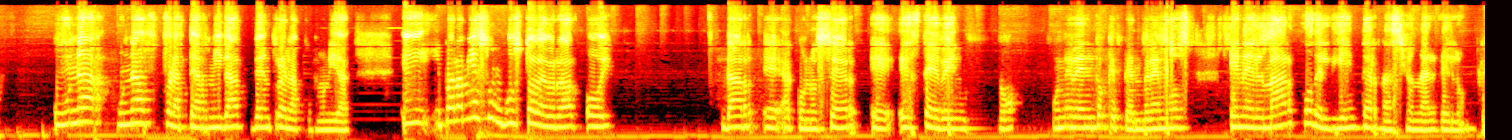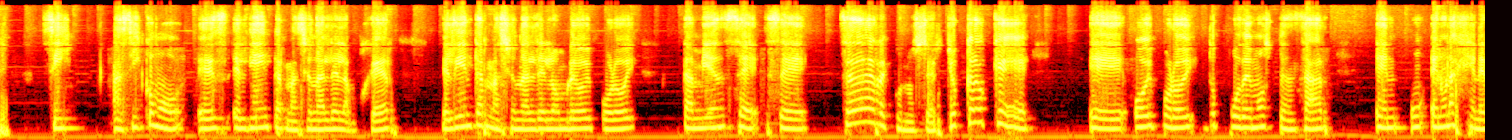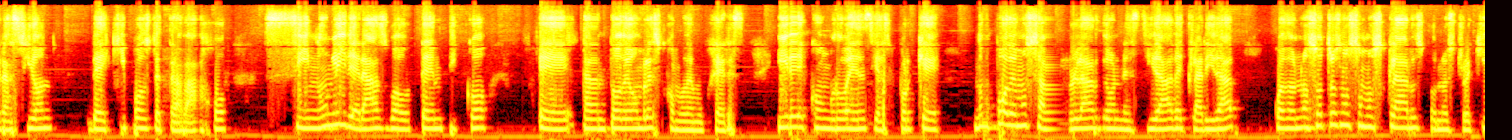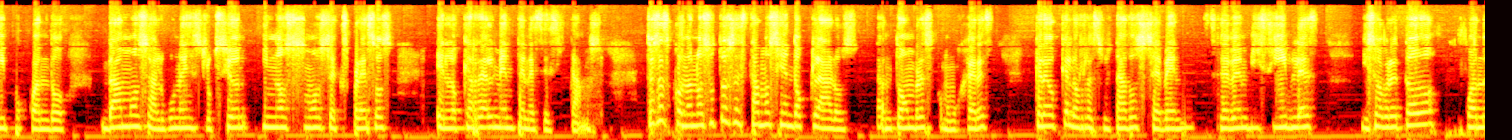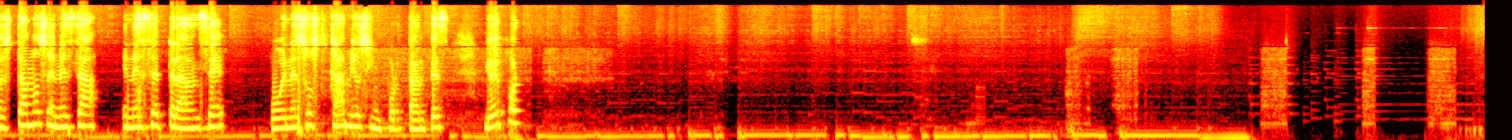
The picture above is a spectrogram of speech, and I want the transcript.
una, una fraternidad dentro de la comunidad. Y, para mí es un gusto de verdad hoy dar eh, a conocer eh, este evento, un evento que tendremos en el marco del Día Internacional del Hombre. Sí, así como es el Día Internacional de la Mujer, el Día Internacional del Hombre hoy por hoy también se, se, se debe reconocer. Yo creo que eh, hoy por hoy no podemos pensar en, en una generación de equipos de trabajo sin un liderazgo auténtico, eh, tanto de hombres como de mujeres, y de congruencias, porque no podemos hablar de honestidad, de claridad, cuando nosotros no somos claros con nuestro equipo, cuando damos alguna instrucción y no somos expresos en lo que realmente necesitamos. Entonces, cuando nosotros estamos siendo claros, tanto hombres como mujeres, creo que los resultados se ven, se ven visibles y sobre todo cuando estamos en esa en ese trance o en esos cambios importantes y hoy por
